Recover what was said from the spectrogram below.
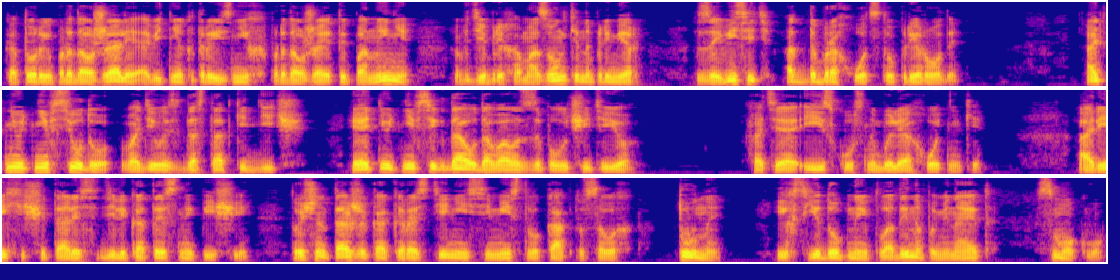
которые продолжали, а ведь некоторые из них продолжают и поныне, в дебрях Амазонки, например, зависеть от доброходства природы. Отнюдь не всюду водилась в достатке дичь, и отнюдь не всегда удавалось заполучить ее, хотя и искусны были охотники. Орехи считались деликатесной пищей, точно так же, как и растения семейства кактусовых, туны. Их съедобные плоды напоминают смокву.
